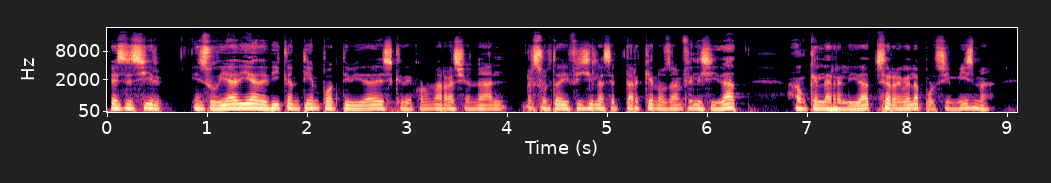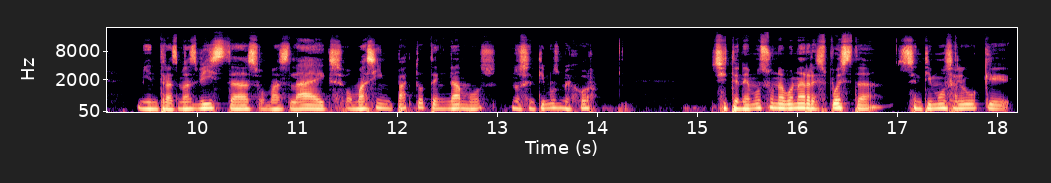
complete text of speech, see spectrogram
Es decir, en su día a día dedican tiempo a actividades que de forma racional resulta difícil aceptar que nos dan felicidad, aunque la realidad se revela por sí misma. Mientras más vistas o más likes o más impacto tengamos, nos sentimos mejor. Si tenemos una buena respuesta, sentimos algo que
